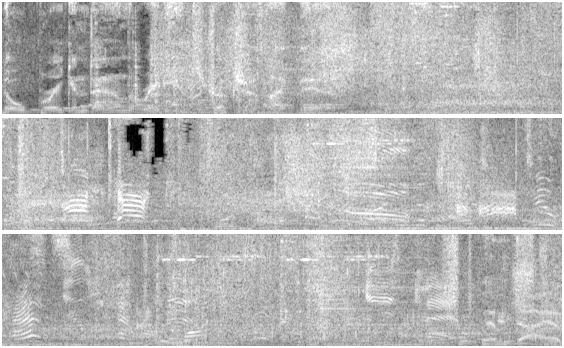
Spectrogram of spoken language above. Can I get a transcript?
No breaking down the radiant structures like this. Attack! Two heads and one. Them dire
